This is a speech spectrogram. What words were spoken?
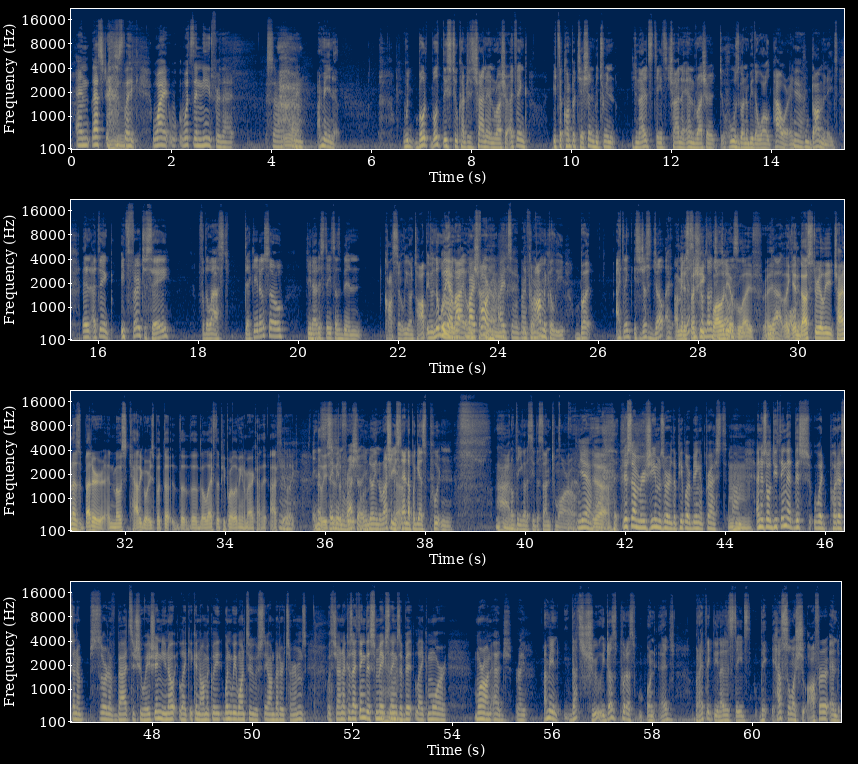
and that's just like why? What's the need for that? So I mean, I mean, with both both these two countries, China and Russia, I think it's a competition between United States, China, and Russia to who's going to be the world power and Yeah. who dominates. And I think it's fair to say, for the last decade or so, the United mm. States has been constantly on top, even though we well, yeah, rely by, on by China far, I'd say by far. economically. But I think it's just jeal. I, I mean, guess it especially comes down to quality of life, right? Yeah, like quality of- industrially, China's better in most categories, but the, the, the, the life that people are living in America, I, thi- I feel mm. like And at it's least the same is the in freest Russia. You know, in Russia, you Yeah. stand up against Putin. Ah, I don't think you're gonna see the sun tomorrow. Yeah. Yeah. There's some regimes where the people are being oppressed. Mm-hmm. Um, and as well, do you think that this would put us in a sort of bad situation, you know, like economically, when we want to stay on better terms with China? Because I think this makes things Mm-hmm. a bit like more, more on edge, right? I mean, that's true. It does put us on edge, but I think the United States they it has so much to offer, and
